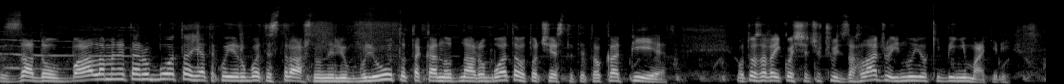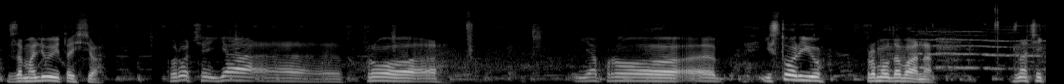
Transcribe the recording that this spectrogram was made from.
Задовбала мене та робота. Я такої роботи страшно не люблю. То така нудна робота, ото чистити, то капець. Ото зараз якось ще чуть-чуть загладжу і ну його кібіні матері. Замалюю та й все. Коротше, я е, про, я про е, історію про Молдавана. Значить,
